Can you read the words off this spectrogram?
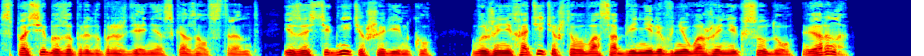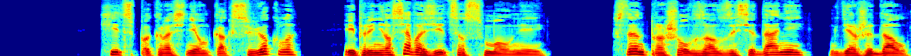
Спасибо за предупреждение, сказал Стрэнд. И застегните ширинку. Вы же не хотите, чтобы вас обвинили в неуважении к суду, верно? Хитц покраснел, как свекла, и принялся возиться с молнией. Стрэнд прошел в зал заседаний, где ожидал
